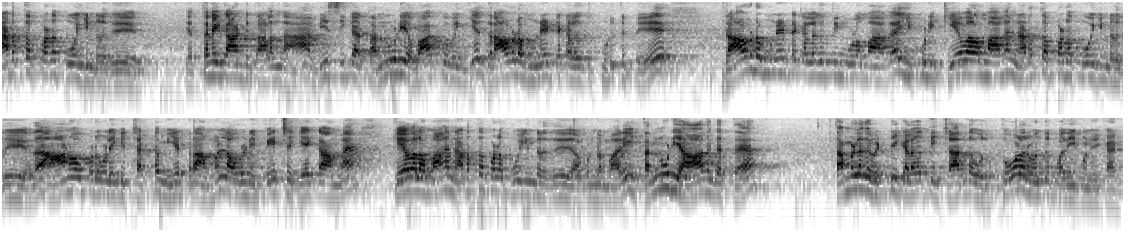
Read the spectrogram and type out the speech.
நடத்தப்பட போகின்றது? எத்தனை ஆண்டு காலம்தான் விசிகா தன்னுடைய வாக்கு வங்கியை திராவிட முன்னேற்ற கழகத்துக்கு கொடுத்துட்டு திராவிட முன்னேற்ற கழகத்தின் மூலமாக இப்படி கேவலமாக நடத்தப்பட போகின்றது. அதாவது ஆணவ படுகொலைக்கு சட்டம் இயற்றாமல் அவருடைய பேச்சை கேட்காம கேவலமாக நடத்தப்பட போகின்றது அப்படின்ற மாதிரி தன்னுடைய ஆதங்கத்தை தமிழக வெற்றி கழகத்தை சார்ந்த ஒரு தோழர் வந்து பதிவு பண்ணியிருக்காரு.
